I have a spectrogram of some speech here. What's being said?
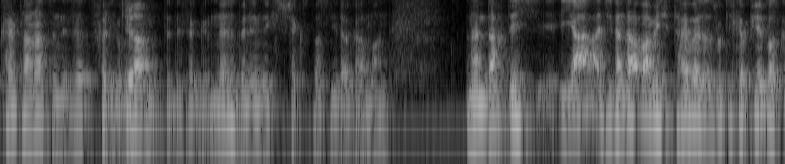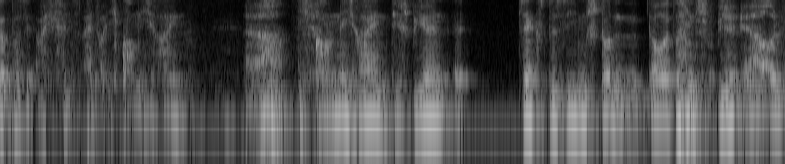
keinen Plan hast, dann ist ja völlig Ja. unnötig. Das ist ja, ne, wenn du nicht checkst, was die da gerade machen. Und dann dachte ich, ja, als ich dann da war, habe ich teilweise das wirklich kapiert, was gerade passiert. Aber ich finde es einfach, ich komme nicht rein. Ja. Ich komme nicht rein. Die spielen äh, sechs bis sieben Stunden dauert so ein Spiel. Ja, und, Und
